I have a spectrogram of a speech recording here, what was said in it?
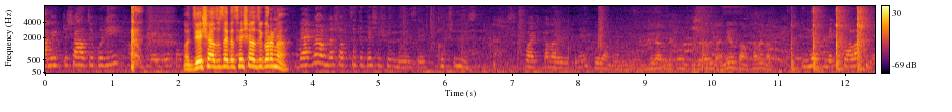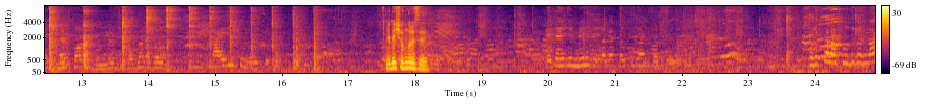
আমি একটু সাহায্য করি। যে সাহায্য চাইতে সেই সাহায্য করে না? ব্যাকগ্রাউন্ডটা সবচেয়ে বেশি সুন্দর হয়েছে খুব সুন্দর হোয়াইট কালারের ভিতরে। নেট মেট চলা কি নেট বাইরে সুন্দর হয়েছে। এটাই সুন্দর হয়েছে? এটাই যে মেহেদির লাগে একটা ফুল আছে হলুদ কালার ফুল দিবেন না?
